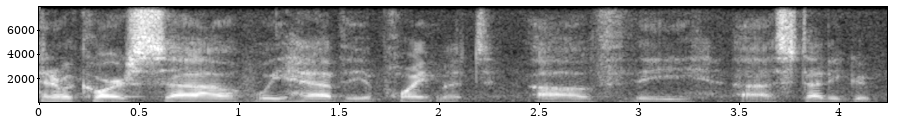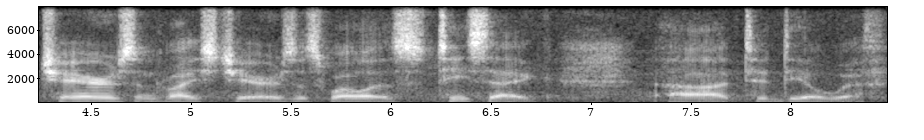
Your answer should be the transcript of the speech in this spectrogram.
And of course, uh, we have the appointment of the uh, study group chairs and vice chairs as well as TSAG uh, to deal with.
